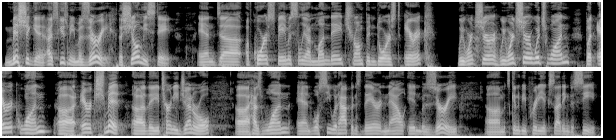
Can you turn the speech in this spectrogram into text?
Michigan, uh, excuse me, Missouri, the show me state. And uh, of course, famously on Monday, Trump endorsed Eric. We weren't sure. We weren't sure which one, but Eric won. Uh, Eric Schmitt, uh, the Attorney General, has won, and we'll see what happens there now in Missouri. Um, it's going to be pretty exciting to see.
